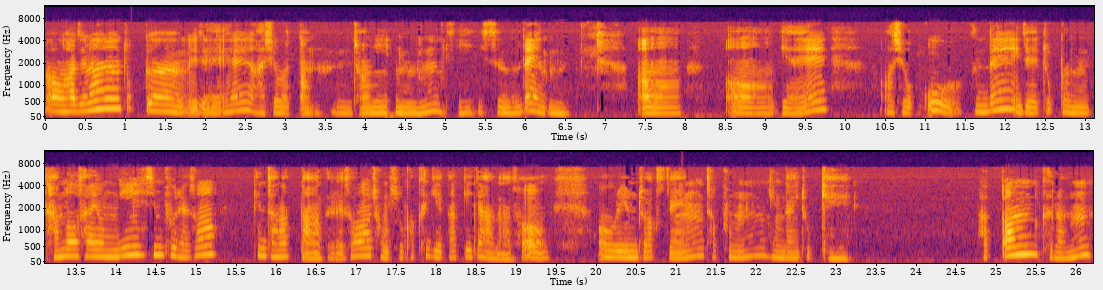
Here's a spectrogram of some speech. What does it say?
어, 하지만 조금 이제 아쉬웠던 점이 음, 있었는데 음, 어, 어, 예, 아쉬웠고 근데 이제 조금 단어 사용이 심플해서 괜찮았다. 그래서 점수가 크게 깎이지 않아서 어, 우리 윤주 학생 작품 굉장히 좋게 봤던 그런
